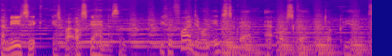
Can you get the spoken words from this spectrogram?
and music is by Oscar Henderson. You can find him on Instagram at oscar.creates.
